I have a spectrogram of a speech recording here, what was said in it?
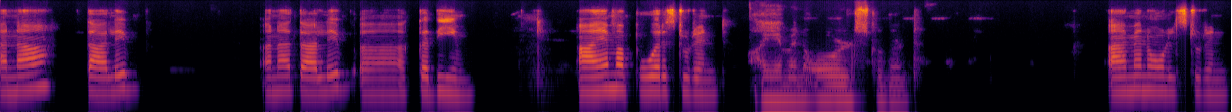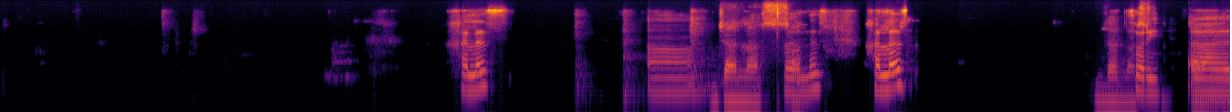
أنا طالب أنا طالب uh, قديم I am a poor student I am an old student. I am an old student خلص uh, jalasat khalas jalas sorry uh,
